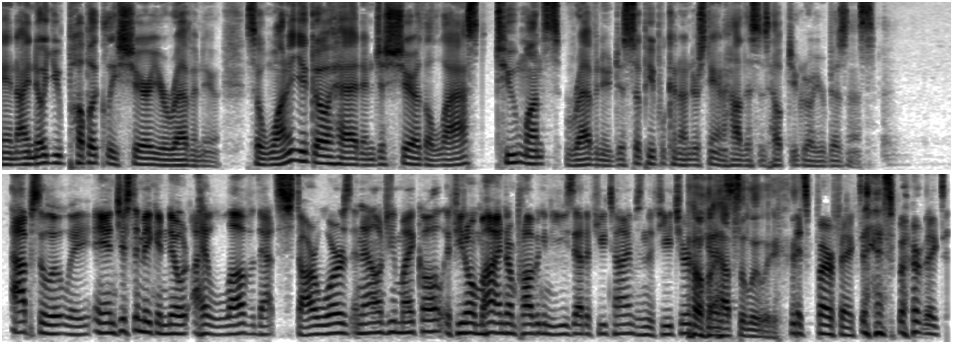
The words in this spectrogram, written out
And I know you publicly share your revenue. So why don't you go ahead and just share the last two months' revenue just so people can understand how this has helped you grow your business? Absolutely. And just to make a note, I love that Star Wars analogy, Michael. If you don't mind, I'm probably going to use that a few times in the future. Oh, absolutely. it's perfect. It's perfect.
